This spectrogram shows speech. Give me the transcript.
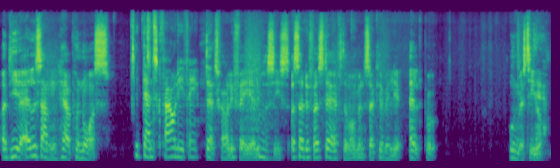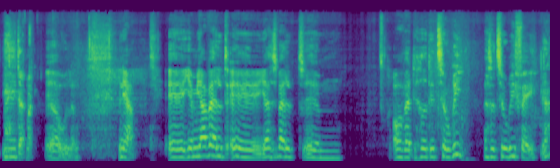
Og de er alle sammen her på Nords. Et dansk faglige fag. Dansk faglige fag er det mm. præcis. Og så er det først derefter, hvor man så kan vælge alt på universiteter Ja. i Danmark og udlandet. Men ja, øh, jamen jeg valgte, øh, jeg valgte øh, og hvad det hedder, det er teori, altså teorifag Ja.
